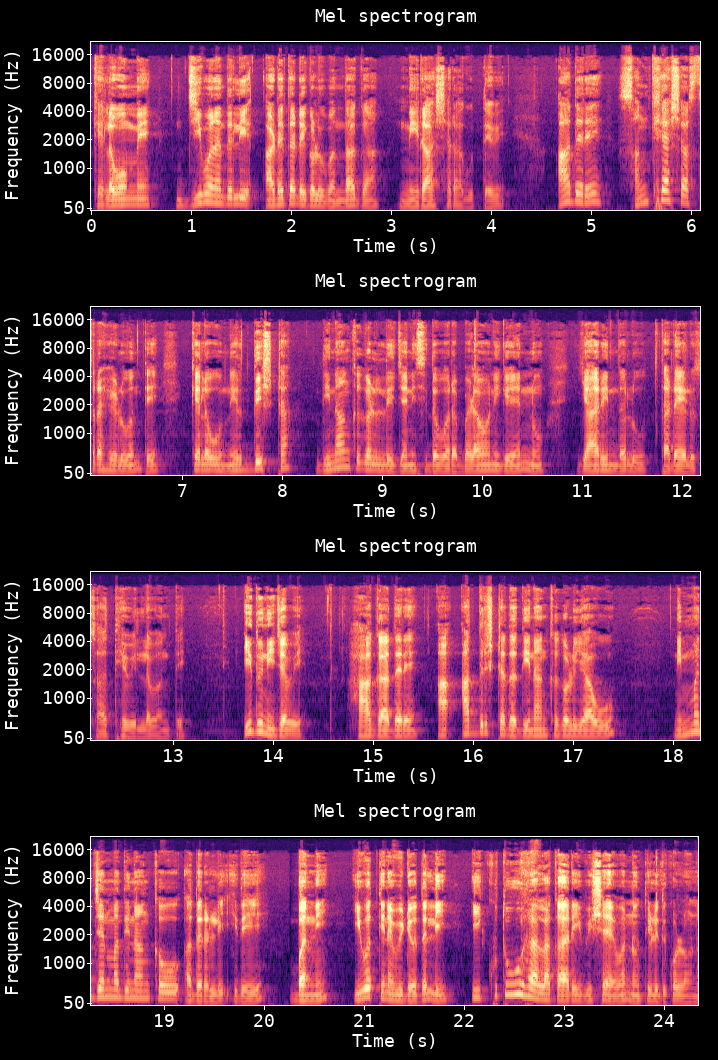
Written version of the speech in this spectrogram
ಕೆಲವೊಮ್ಮೆ ಜೀವನದಲ್ಲಿ ಅಡೆತಡೆಗಳು ಬಂದಾಗ ನಿರಾಶರಾಗುತ್ತೇವೆ. ಆದರೆ ಸಂಖ್ಯಾಶಾಸ್ತ್ರ ಹೇಳುವಂತೆ ಕೆಲವು ನಿರ್ದಿಷ್ಟ ದಿನಾಂಕಗಳಲ್ಲಿ ಜನಿಸಿದವರ ಬೆಳವಣಿಗೆಯನ್ನು ಯಾರಿಂದಲೂ ತಡೆಯಲು ಸಾಧ್ಯವಿಲ್ಲವಂತೆ. ಇದು ನಿಜವೇ. ಹಾಗಾದರೆ ಆ ಅದೃಷ್ಟದ ದಿನಾಂಕಗಳು ಯಾವುವು? ನಿಮ್ಮ ಜನ್ಮ ದಿನಾಂಕವೂ ಅದರಲ್ಲಿ ಇದೆಯೇ? ಬನ್ನಿ, ಇವತ್ತಿನ ವಿಡಿಯೋದಲ್ಲಿ ಈ ಕುತೂಹಲಕಾರಿ ವಿಷಯವನ್ನು ತಿಳಿದುಕೊಳ್ಳೋಣ.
